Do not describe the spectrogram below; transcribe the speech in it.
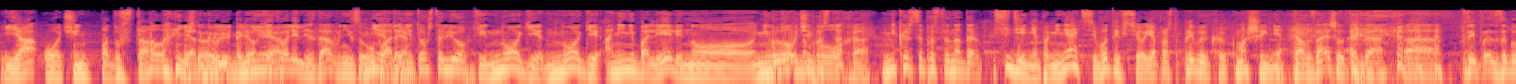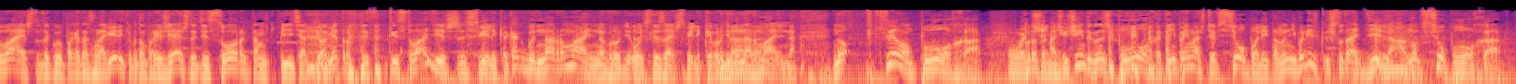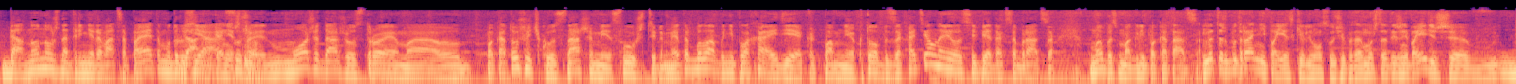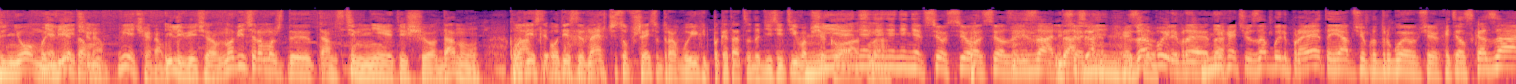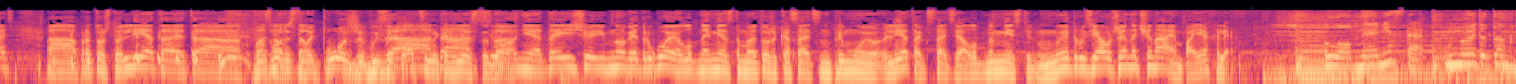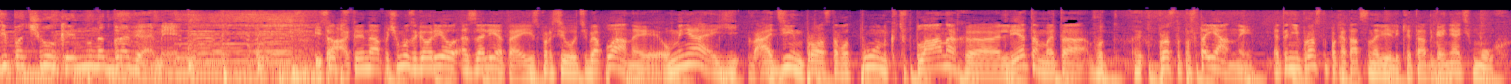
я очень подустал. Я Что, говорю, легкие «Нет». отвалились, да, вниз, Нет, упали? да не то, что легкие, ноги, ноги, они не болели, но неудобно очень просто. плохо. Мне кажется, просто надо сиденье поменять, вот и все. Я просто привык к машине. Там, знаешь, вот когда а, ты забываешь, что такое покататься на велике, потом проезжаешь эти 40, там, 50 километров, ты, ты слазишь с велика, как бы нормально вроде, ой, слезаешь с велика, вроде Да, бы нормально, но в целом плохо. Очень. Просто ощущение такое, знаешь, плохо, ты не понимаешь, что у тебя все болит, оно не болит что-то отдельно, оно все плохо. Да, но нужно тренироваться. Поэтому, друзья, да, конечно. слушай, может даже устроим э, покатушечку с нашими слушателями. Это была бы неплохая идея, как по мне. Кто бы захотел на велосипедах собраться, мы бы смогли покататься. Но это же будут ранние поездки в любом случае, потому что ты же не поедешь э, в- днем, Не, летом. вечером. Вечером. Или вечером. Но вечером, может, э, там стемнеет еще, да, ну. Вот Классно. если, вот если, знаешь, часов в 6 утра выехать, покататься до 10, вообще классно. Не-не-не, все, все, все, завязали. Да, всё, не, не хочу. забыли про это. Не хочу, забыли про это. Я вообще про другое вообще хотел сказать. а, про то, что лето это... Возможность вставать позже, высыпаться да, наконец-то, да. да. всё, нет, да еще и многое другое. Лобное место мое тоже касается напрямую лета. Кстати, о лобном месте. Мы, друзья, уже начинаем. Поехали. Лобное место. Ну, это там, где под челкой, ну, над бровями. Итак, Собственно, почему заговорил за лето и спросил у тебя планы? У меня один просто вот пункт в планах э, летом это вот э, просто постоянный. Это не просто покататься на велике, это отгонять мух.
